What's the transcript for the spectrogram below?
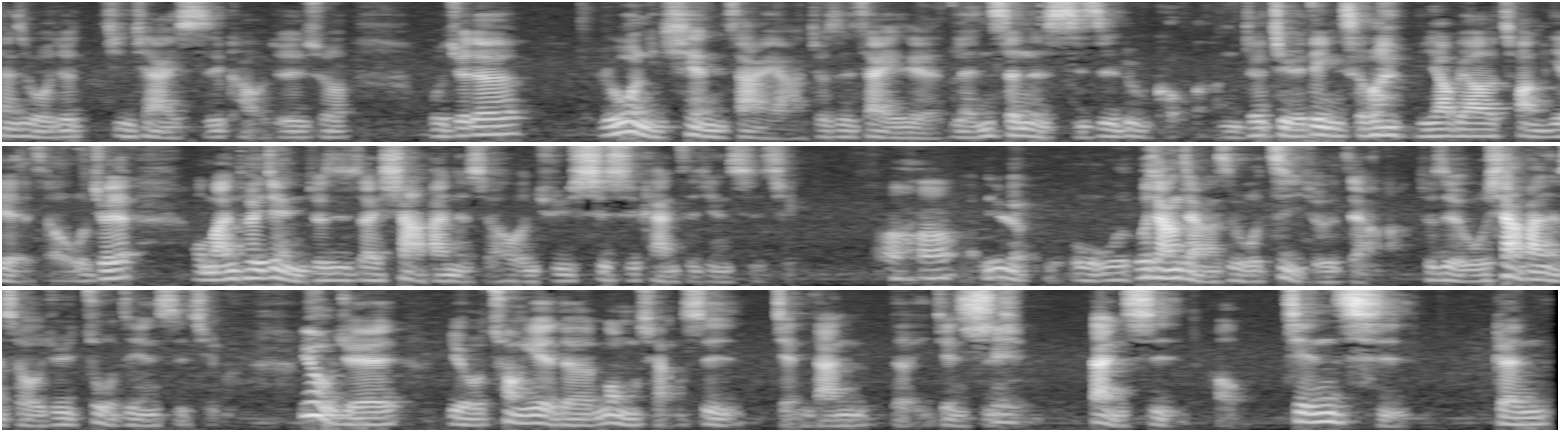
但是我就静下来思考，就是说，我觉得如果你现在啊，就是在一个人生的十字路口吧，你就决定说你要不要创业的时候，我觉得我蛮推荐你，就是在下班的时候你去试试看这件事情。哦哈，因为我我我想讲的是我自己就是这样啊，就是我下班的时候去做这件事情嘛。因为我觉得有创业的梦想是简单的一件事情，但是哦，坚持跟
